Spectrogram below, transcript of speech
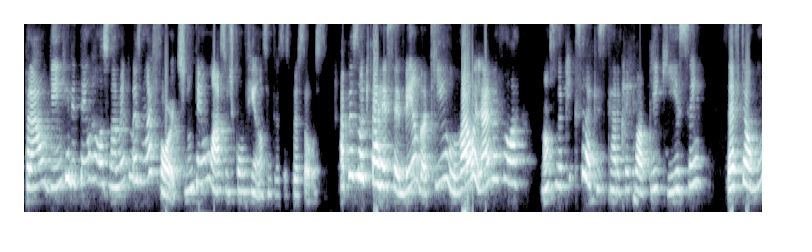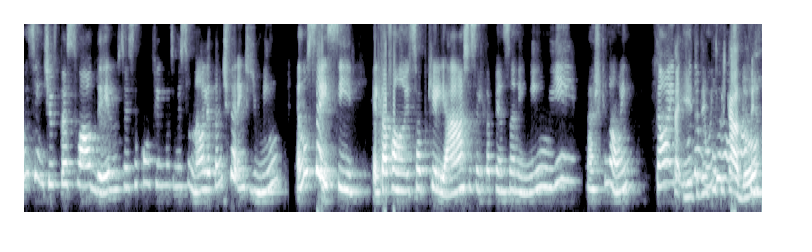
para alguém que ele tem um relacionamento, mas não é forte, não tem um laço de confiança entre essas pessoas. A pessoa que está recebendo aquilo vai olhar e vai falar: Nossa, mas por que será que esse cara quer que eu aplique isso, hein? Deve ter algum incentivo pessoal dele. Não sei se eu confio muito nisso, não. Ele é tão diferente de mim. Eu não sei se ele está falando isso só porque ele acha, se ele está pensando em mim. E acho que não, hein? Então aí é, e tem um complicador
